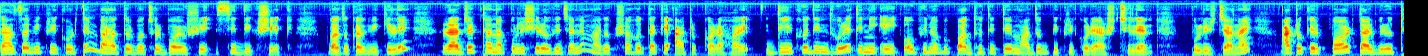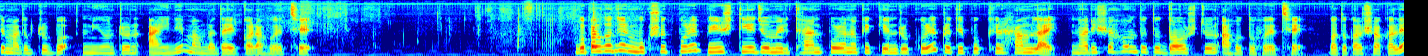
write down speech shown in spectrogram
গাঁজা বিক্রি করতেন বাহাত্তর বছর বয়সী সিদ্দিক শেখ। গতকাল বিকেলে রাজ্যের থানা পুলিশের অভিযানে মাদকসহ তাকে আটক করা হয়। দীর্ঘদিন ধরে তিনি এই অভিনব পদ্ধতিতে মাদক বিক্রি করে আসছিলেন। পুলিশ জানায়, আটকের পর তার বিরুদ্ধে মাদকদ্রব্য নিয়ন্ত্রণ আইনে মামলা দায়ের করা হয়েছে। গোপালগঞ্জের মুকসুদপুরে বিষ দিয়ে জমির ধান পোড়ানোকে কেন্দ্র করে প্রতিপক্ষের হামলায় নারীসহ অন্তত দশ জন আহত হয়েছে। গতকাল সকালে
